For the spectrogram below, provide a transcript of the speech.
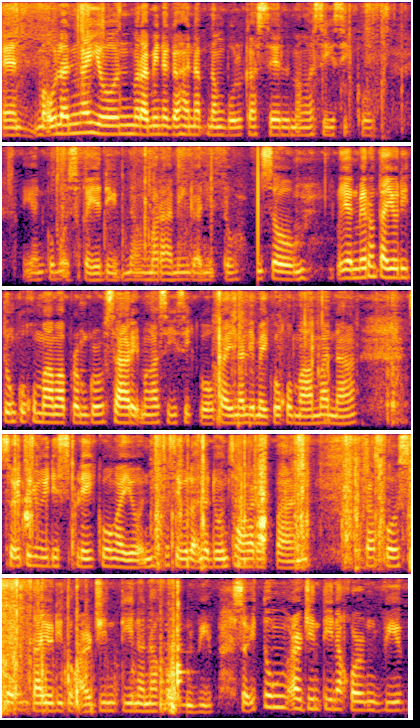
and maulan ngayon marami naghahanap ng Volcacell mga sisi ko Ayan, kumuha sa kaya Dave ng maraming ganito. So, ayan, meron tayo ditong kukumama from grocery, mga sisi ko. Finally, may kukumama na. So, ito yung i-display ko ngayon kasi wala na doon sa harapan. Tapos, meron tayo ditong Argentina na corn beef. So, itong Argentina corn beef,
